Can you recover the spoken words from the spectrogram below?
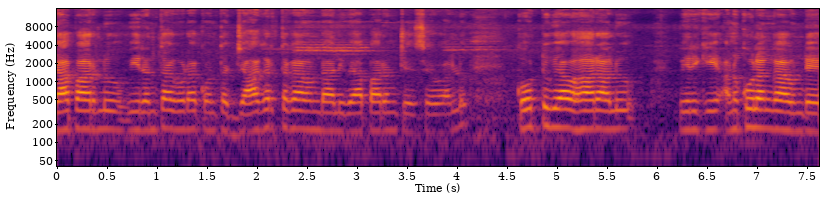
వ్యాపారులు వీరంతా కూడా కొంత జాగ్రత్తగా ఉండాలి వ్యాపారం చేసేవాళ్ళు. కోర్టు వ్యవహారాలు వీరికి అనుకూలంగా ఉండే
